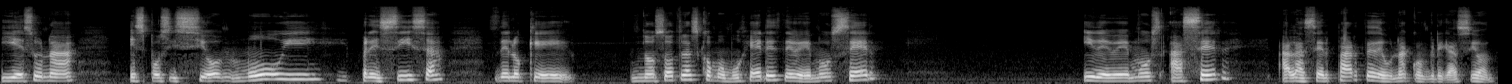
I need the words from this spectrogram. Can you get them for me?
y es una exposición muy precisa de lo que nosotras como mujeres debemos ser y debemos hacer al hacer parte de una congregación.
